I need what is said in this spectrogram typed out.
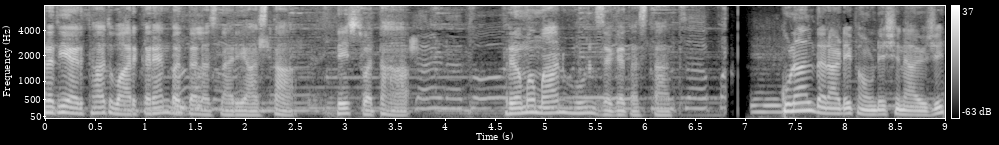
प्रति अर्थात वारकऱ्यांबद्दल असणारी आस्था ते स्वतः रममान होऊन जगत असतात. कुणाल दराडे फाउंडेशन आयोजित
